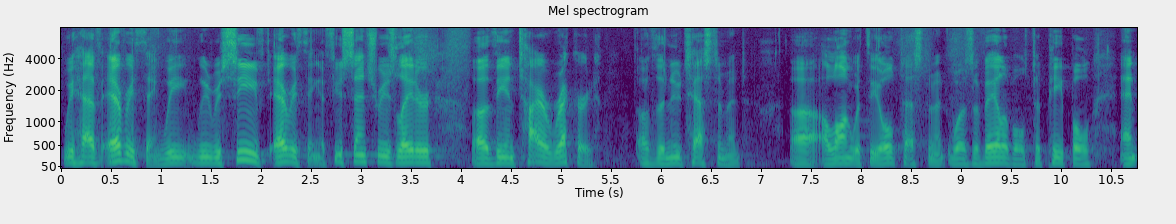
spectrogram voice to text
we have everything. We, we received everything. A few centuries later, uh, the entire record of the New Testament uh, along with the Old Testament was available to people and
